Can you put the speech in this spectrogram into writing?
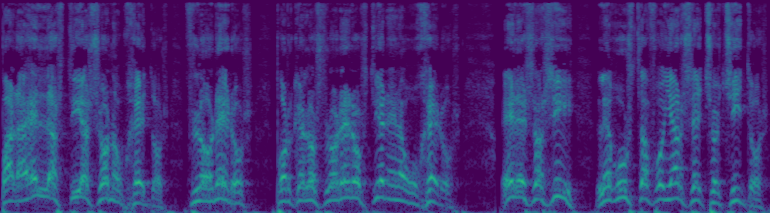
Para él las tías son objetos, floreros, porque los floreros tienen agujeros. Él es así, le gusta follarse chochitos,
